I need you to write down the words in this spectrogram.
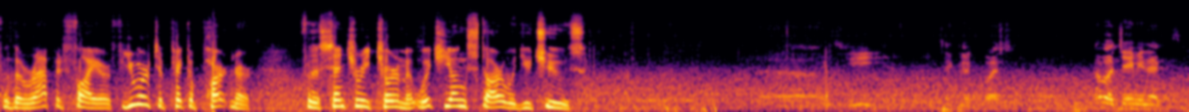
for the rapid fire. If you were to pick a partner for the Century Tournament, which young star would you choose? Uh, gee, that's a good question. How about Jamie Nichols?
